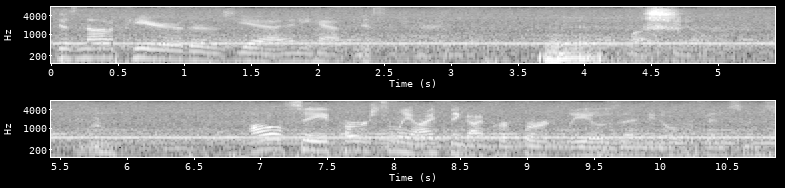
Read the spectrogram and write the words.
It does not appear there's yeah any happiness in here much, you know. I'll say personally, I think I preferred Leo's ending over Vincent's.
